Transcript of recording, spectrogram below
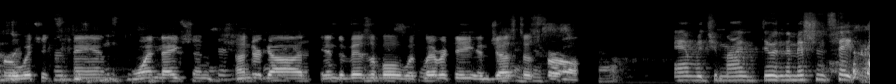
for which it stands, one nation, under God, indivisible, with liberty and justice for all. And would you mind doing the mission statement?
